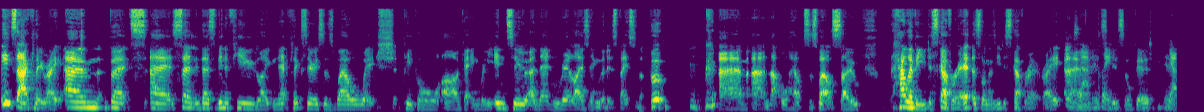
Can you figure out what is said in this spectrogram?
Exactly right. Um, but uh, certainly, there's been a few like Netflix series as well, which people are getting really into, and then realizing that it's based on a book. Mm-hmm. Um, and that all helps as well. So however you discover it, as long as you discover it, right? Exactly. Um, it's, it's, all good. Yeah. yeah.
